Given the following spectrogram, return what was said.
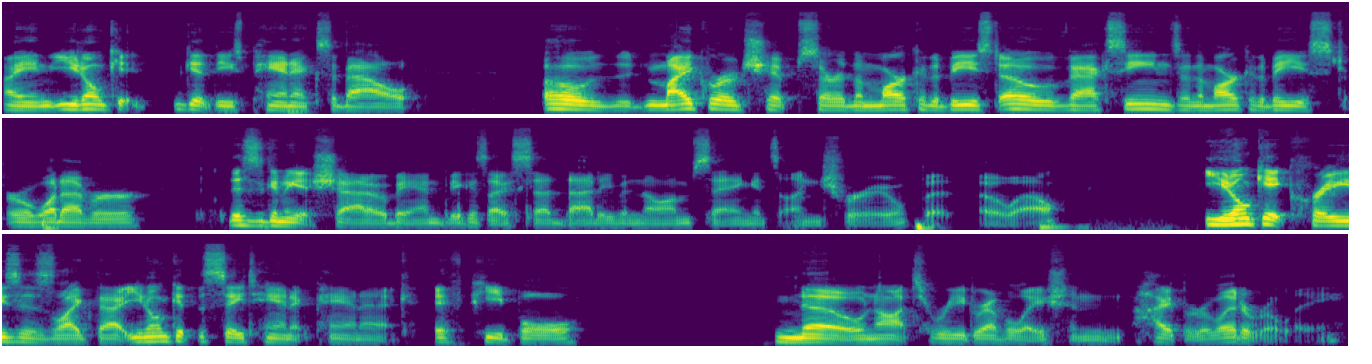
I mean, you don't get get these panics about, oh, the microchips are the mark of the beast. Oh, vaccines are the mark of the beast, or whatever. This is going to get shadow banned because I said that, even though I'm saying it's untrue. But oh well. You don't get crazes like that. You don't get the satanic panic if people know not to read Revelation hyper literally.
